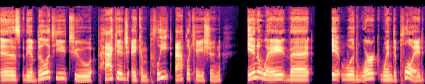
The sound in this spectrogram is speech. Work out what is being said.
is the ability to package a complete application in a way that it would work when deployed,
